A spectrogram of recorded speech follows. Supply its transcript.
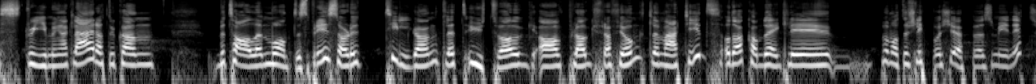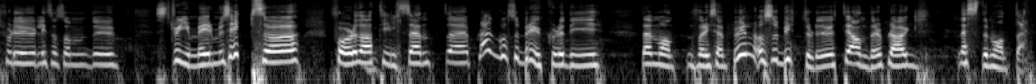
streaming av klær. At du kan betale en månedspris, så har du tilgang til et utvalg av plagg fra Fjong til enhver tid. Og da kan du egentlig på en måte slippe å kjøpe så mye nytt. For du, liksom som du streamer musikk, så får du da tilsendt eh, plagg, og så bruker du de den måneden f.eks., og så bytter du til andre plagg neste måned.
